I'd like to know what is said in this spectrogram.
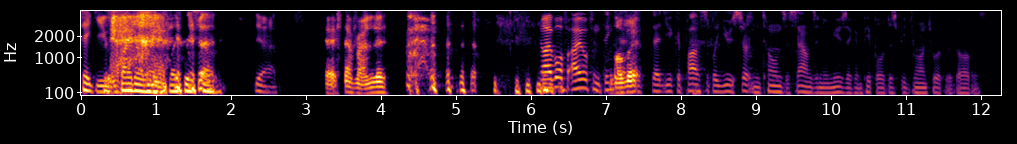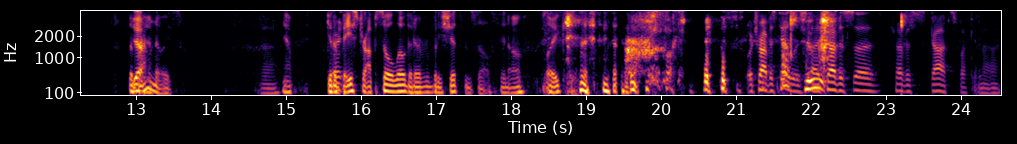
take you The spider webs, like we said. yeah Yeah, it's never ended. No, I've often, I often think that, that, that you could possibly use certain tones or sounds in your music and people will just be drawn to it regardless. the Yeah. brown noise Yeah. Yep. get a bass drop so low that everybody shits themselves you know like Fuck. or Travis Taylor's, uh, Travis, uh, Travis Scott's fucking uh,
